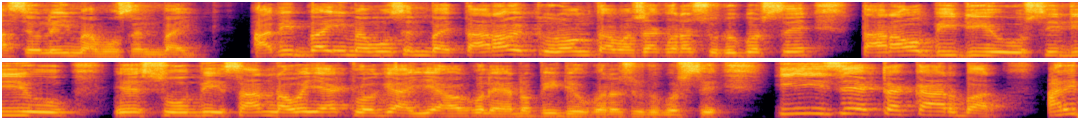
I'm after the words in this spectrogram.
আছে হলো ইমাম হোসেন ভাই। হাবিব ভাই, ইমাম হোসেন ভাই, তারাও একটু রং তামাশা করা শুরু করছে। তারাও ভিডিও, সিডিও ছবি, সান্না, ওই এক লগে আইয়া হগলে এনো ভিডিও করা শুরু করছে। কি যে একটা কারবার। আরে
